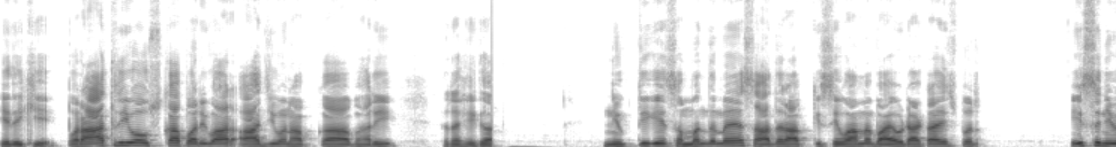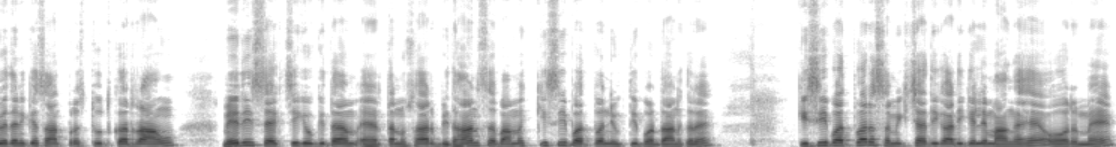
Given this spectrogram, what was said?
ये देखिए पराथरी व उसका परिवार आजीवन आपका आभारी रहेगा। नियुक्ति के संबंध में सादर आपकी सेवा में बायोडाटा इस पर, इस निवेदन के साथ प्रस्तुत कर रहा हूँ। मेरी शैक्षिक योग्यता अनुसार विधानसभा में किसी पद पर नियुक्ति प्रदान करें। किसी पद पर समीक्षा अधिकारी के लिए मांगा है और मैं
